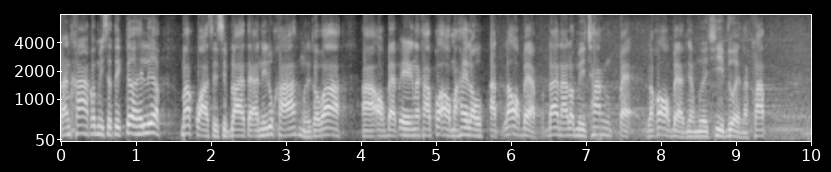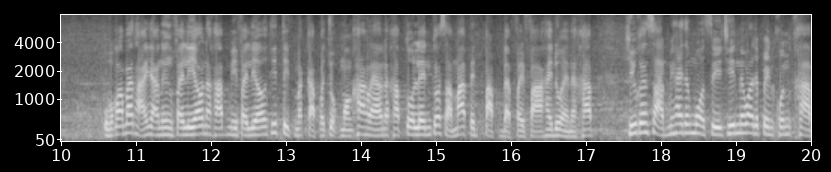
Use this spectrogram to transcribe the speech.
ด้านข้างก็มีสติกเกอร์ให้เลือกมากกว่า 40 ลาย แต่อันนี้ลูกค้าเหมือนกับว่าอาออกแบบเองนะครับ ก็เอามาให้เราอัดแล้วออกแบบได้นะ เรามีช่างแปะ แล้วก็ออกแบบอย่างมืออาชีพด้วยนะครับอุปกรณ์มาตรฐานอย่างหนึ่งไฟเลี้ยวนะครับ มีไฟเลี้ยวที่ติดมากับกระจกมองข้างแล้วนะครับ ตัวเลนส์ก็สามารถเป็นปรับแบบไฟฟ้าให้ด้วยนะครับ คิ้วกันศาสตร์มีให้ทั้งหมด 4 ชิ้น ไม่ว่าจะเป็นคนขับ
